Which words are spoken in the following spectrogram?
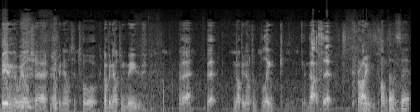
being in a wheelchair, not being able to talk, not being able to move, there, but not being able to blink. That's it. Crying constantly. That's it.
